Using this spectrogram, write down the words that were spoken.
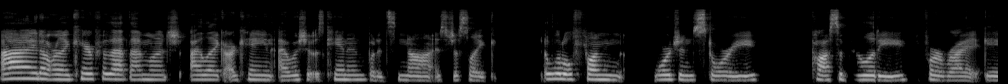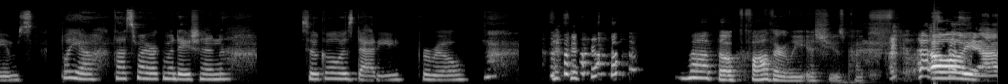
I don't really care for that that much. I like Arcane. I wish it was canon, but it's not. It's just like a little fun origin story possibility for Riot Games. But yeah, that's my recommendation. Silco is daddy, for real. Not the fatherly issues, Piper. oh yeah,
